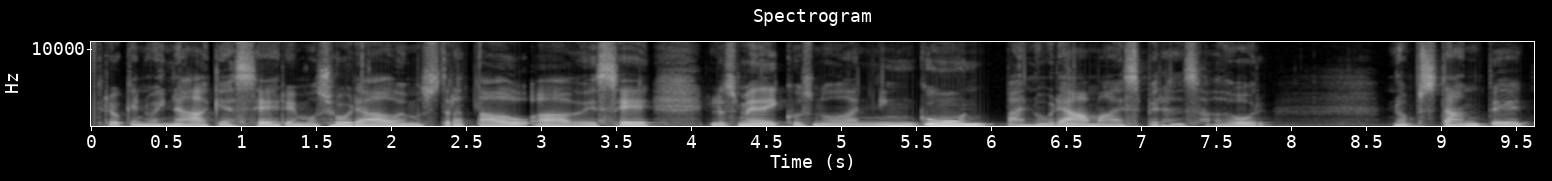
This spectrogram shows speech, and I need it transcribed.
creo que no hay nada que hacer, hemos orado, hemos tratado ABC, los médicos no dan ningún panorama esperanzador. No obstante,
